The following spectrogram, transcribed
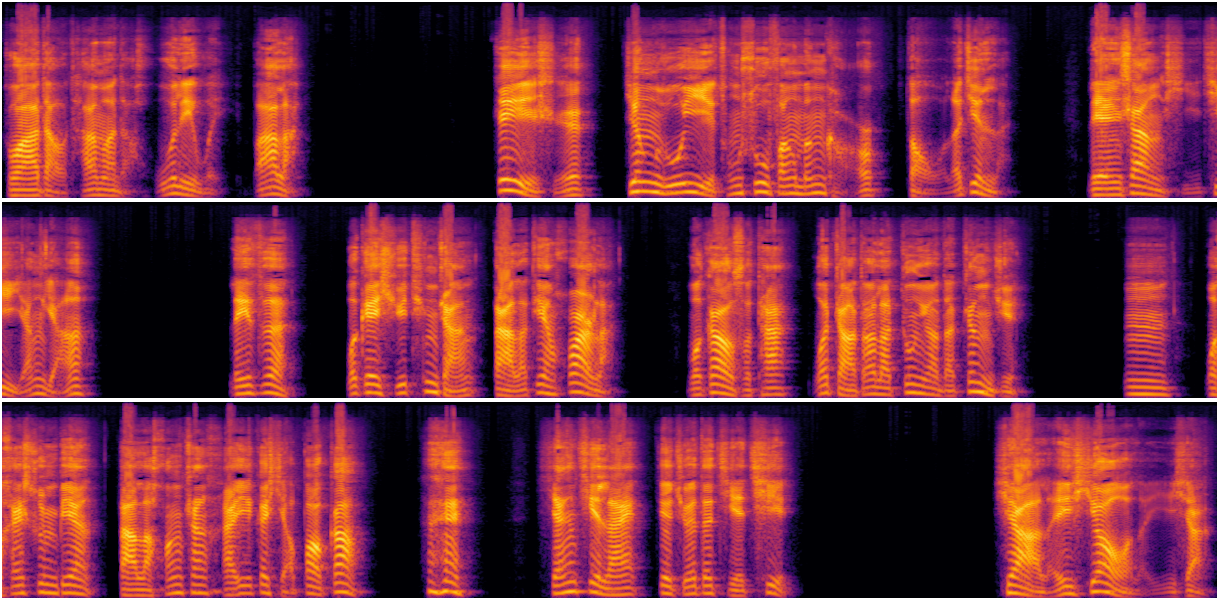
抓到他们的狐狸尾巴了。这时，江如意从书房门口走了进来，脸上喜气洋洋：“雷子，我给徐厅长打了电话了，我告诉他。”我找到了重要的证据，嗯，我还顺便打了黄山海一个小报告，嘿嘿，想起来就觉得解气。夏雷笑了一下，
